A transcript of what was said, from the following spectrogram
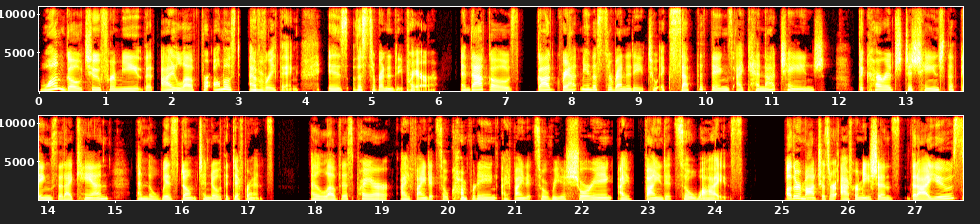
One go to for me that I love for almost everything is the serenity prayer. And that goes God grant me the serenity to accept the things I cannot change, the courage to change the things that I can, and the wisdom to know the difference. I love this prayer. I find it so comforting. I find it so reassuring. I find it so wise. Other mantras or affirmations that I use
